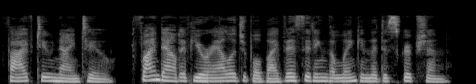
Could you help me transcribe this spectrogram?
5292. Find out if you're eligible by visiting the link in the description.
